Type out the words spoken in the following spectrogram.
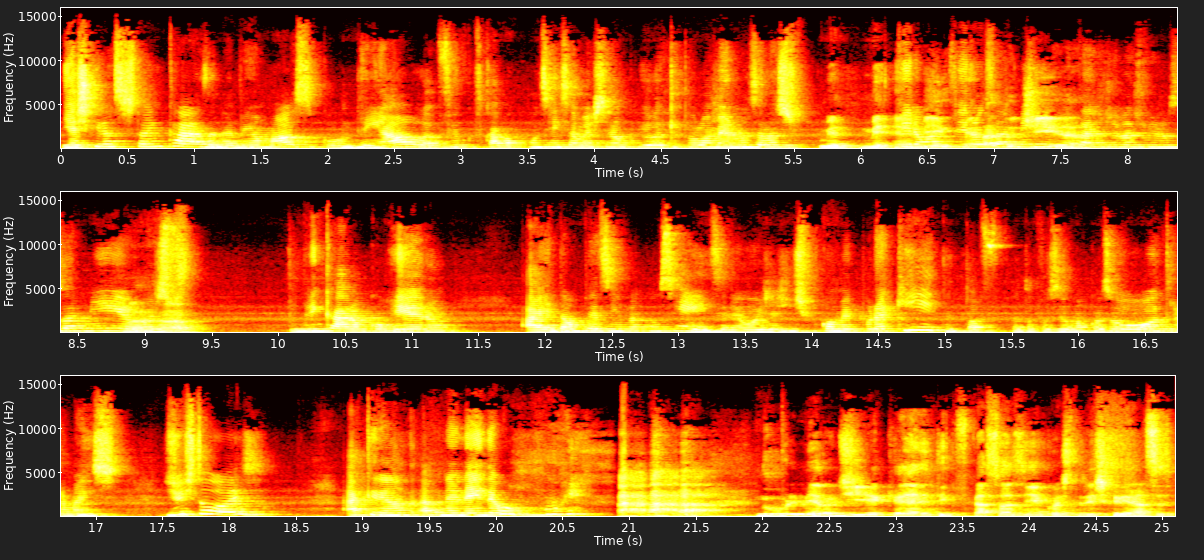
E as crianças estão em casa, né? Bem ou mal, se quando tem aula, eu fico, ficava com consciência mais tranquila que pelo menos elas Me, me, é viram, meio, viram metade do amigos, dia. metade do dia elas viram os amigos, Aham. brincaram, correram. Aí dá um pezinho na consciência, né? Hoje a gente ficou meio por aqui, tentou, tentou fazer uma coisa ou outra, mas justo hoje a criança, a neném deu ruim. No primeiro dia que a Anne tem que ficar sozinha com as três crianças.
